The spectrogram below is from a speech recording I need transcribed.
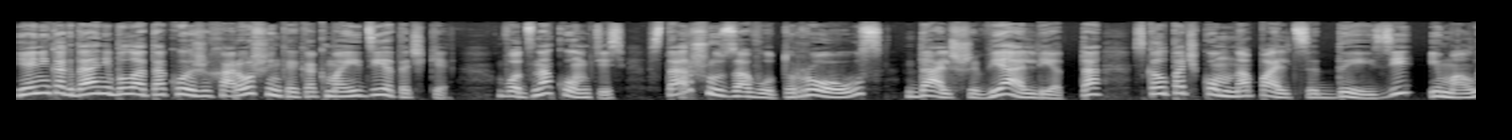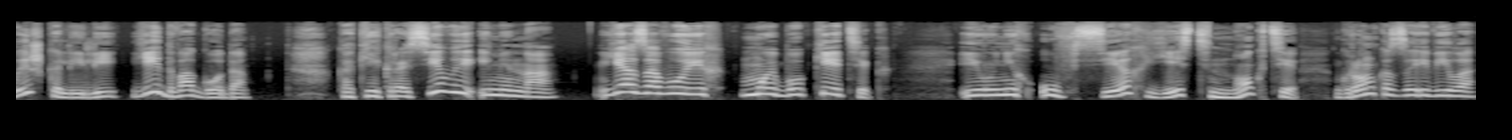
я никогда не была такой же хорошенькой, как мои деточки. Вот, знакомьтесь, старшую зовут Роуз, дальше Виолетта, с колпачком на пальце Дейзи и малышка Лили, ей два года. Какие красивые имена! Я зову их «Мой букетик». И у них у всех есть ногти, громко заявила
